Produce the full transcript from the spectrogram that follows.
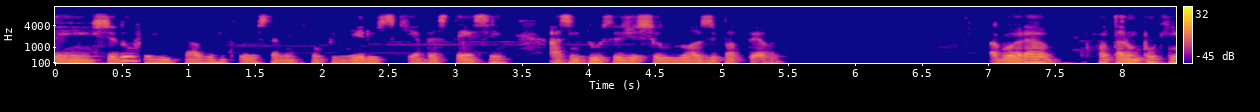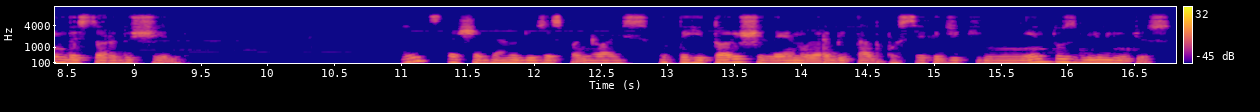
tem sido fomentado o reflorestamento com pinheiros que abastecem as indústrias de celulose e papel. Agora, contar um pouquinho da história do Chile. Antes da chegada dos espanhóis, o território chileno era habitado por cerca de 500 mil índios.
